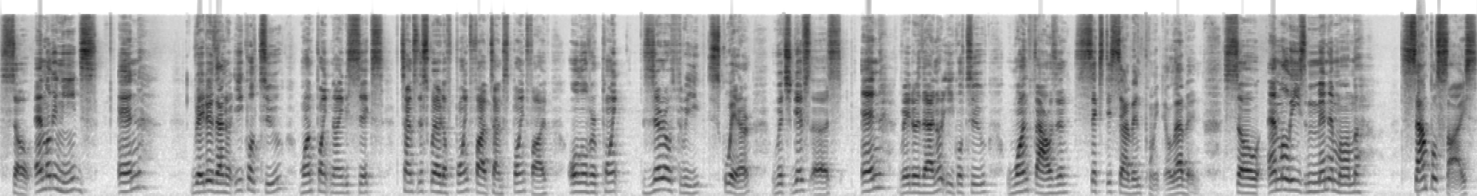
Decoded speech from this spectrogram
So Emily needs n greater than or equal to 1.96 times the square root of 0.5 times 0.5 all over 0.03 square, which gives us n greater than or equal to 1067.11. So Emily's minimum sample size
